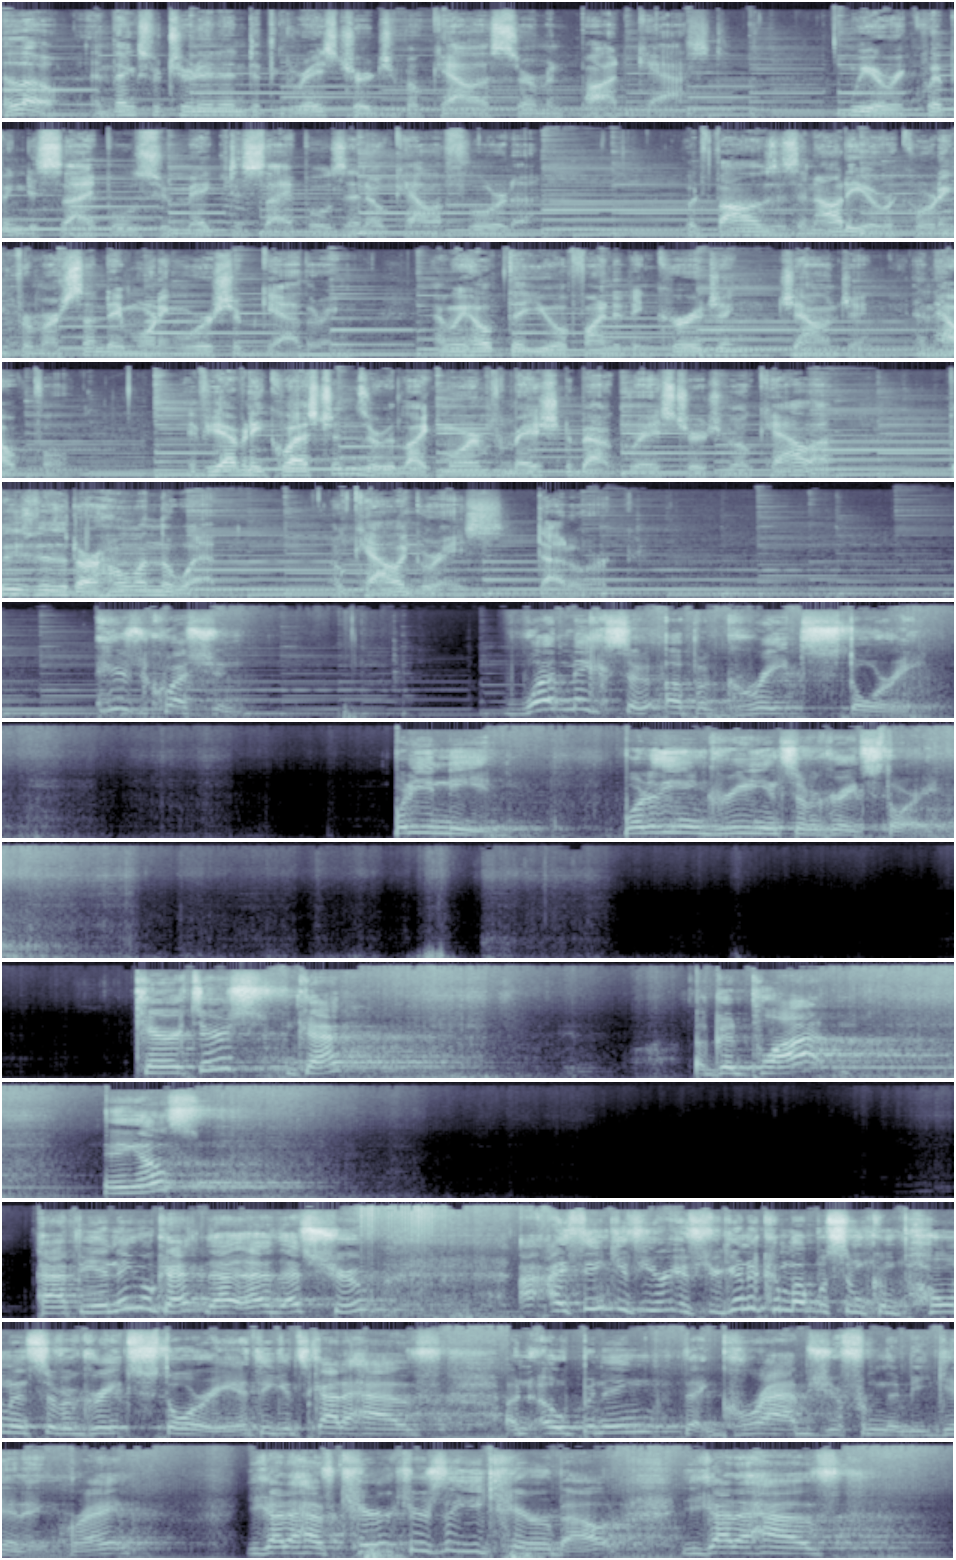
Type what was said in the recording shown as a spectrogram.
Hello, and thanks for tuning in to the Grace Church of Ocala Sermon Podcast. We are equipping disciples who make disciples in Ocala, Florida. What follows is an audio recording from our Sunday morning worship gathering, and we hope that you will find it encouraging, challenging, and helpful. If you have any questions or would like more information about Grace Church of Ocala, please visit our home on the web, ocalagrace.org. Here's a question What makes up a great story? What do you need? What are the ingredients of a great story? Characters, okay. A good plot. Anything else? Happy ending, okay, that, that, that's true. I think if you're, if you're going to come up with some components of a great story, I think it's got to have an opening that grabs you from the beginning, right? You got to have characters that you care about. You got to have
